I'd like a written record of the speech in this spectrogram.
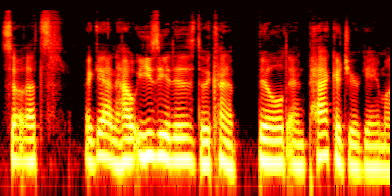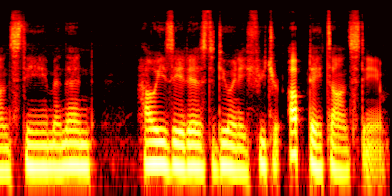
So that's, again, how easy it is to kind of build and package your game on Steam, and then how easy it is to do any future updates on Steam.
